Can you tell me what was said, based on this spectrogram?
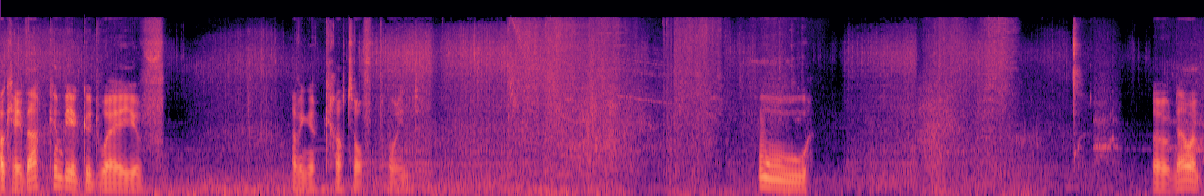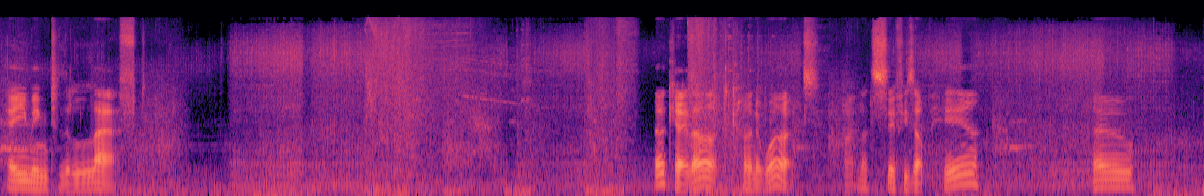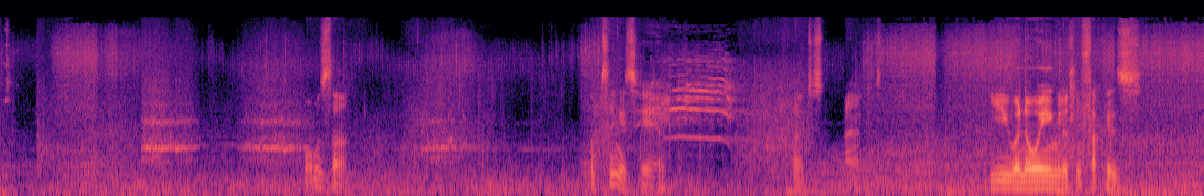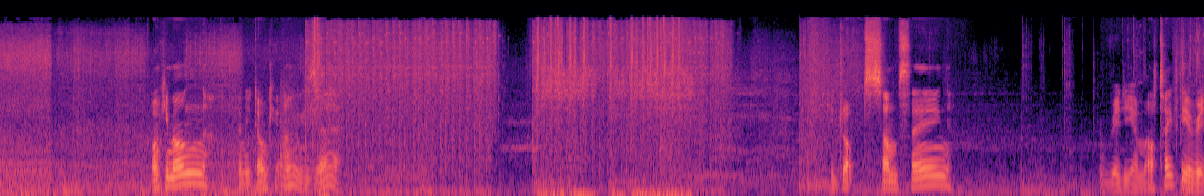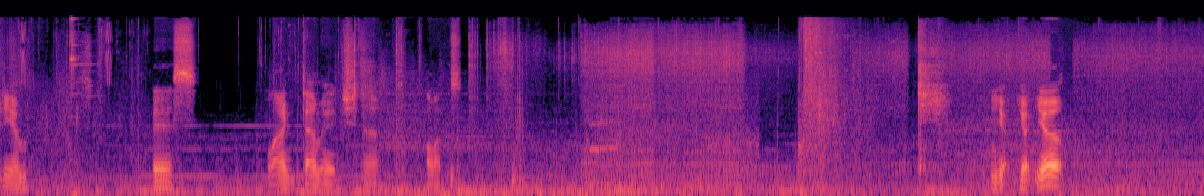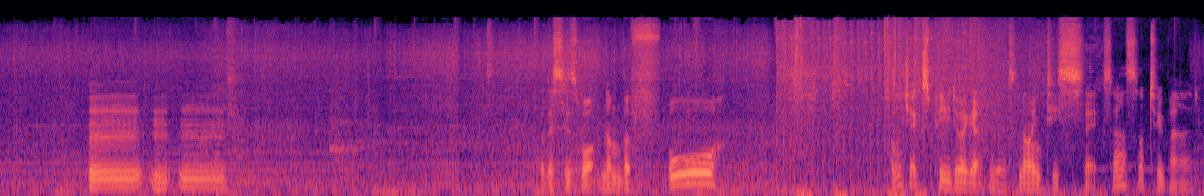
Okay, that can be a good way of having a cut-off point. Ooh. So now I'm aiming to the left. Okay, that kind of works. Right, let's see if he's up here. No. What was that? Something is here. I just You annoying little fuckers. Donkey Mong? Any donkey? Oh, he's there. He dropped something. Eridium. I'll take the eridium. This. Flag damage. Uh, bollocks. Yeah, yeah, yeah. Mm, mm, mm. So this is what, number four? How much XP do I get for this? 96. That's not too bad.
